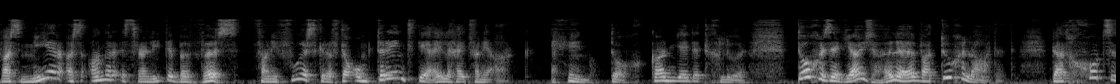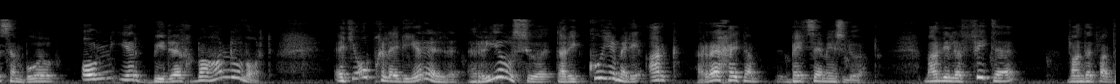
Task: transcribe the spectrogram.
was meer as ander Israeliete bewus van die voorskrifte omtrent die heiligheid van die ark. En tog, kan jy dit glo? Tog is dit juis hulle wat toegelaat het dat God se simbool oneerbiedig behandel word. Het jy opgelê die Here reël so dat die koeie met die ark reguit na Betsemes loop. Maar die Lewiete, want dit wat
